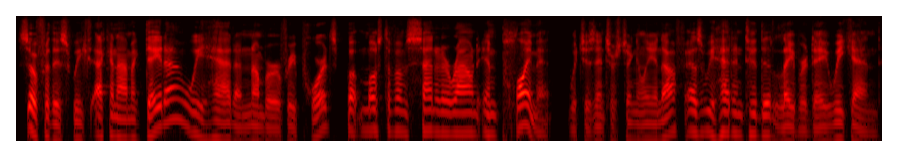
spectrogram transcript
So, for this week's economic data, we had a number of reports, but most of them centered around employment, which is interestingly enough as we head into the Labor Day weekend.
